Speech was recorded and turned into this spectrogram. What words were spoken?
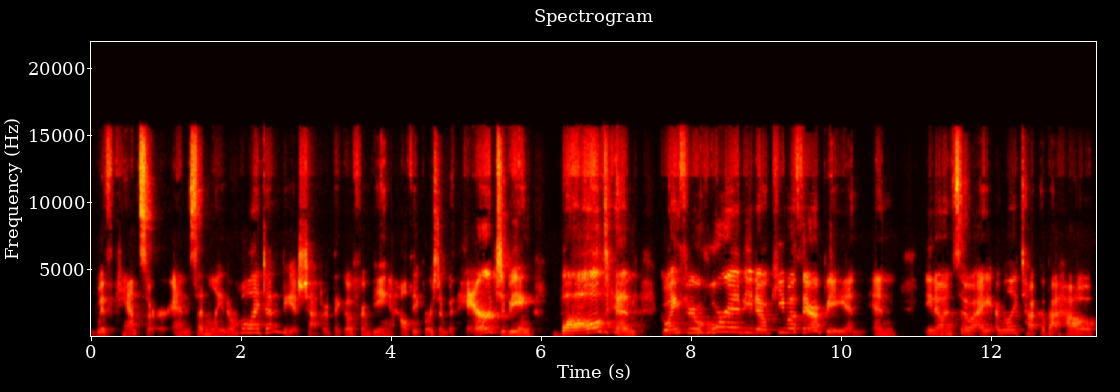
with cancer. And suddenly their whole identity is shattered. They go from being a healthy person with hair to being bald and going through horrid you know chemotherapy. And and you know and so I, I really talk about how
